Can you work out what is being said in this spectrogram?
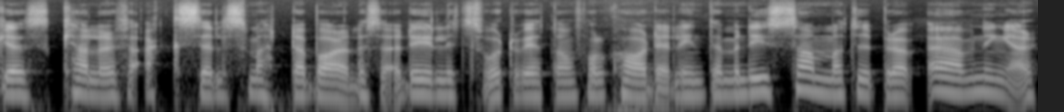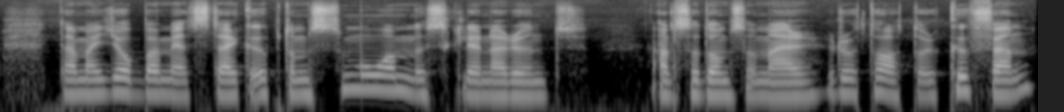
ska kalla det för axelsmärta bara. Eller så här. Det är lite svårt att veta om folk har det eller inte. Men det är samma typer av övningar där man jobbar med att stärka upp de små musklerna runt, alltså de som är rotatorkuffen.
